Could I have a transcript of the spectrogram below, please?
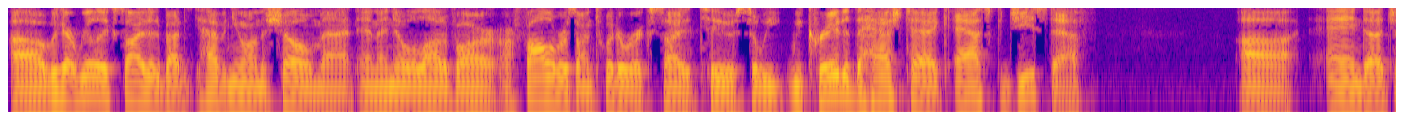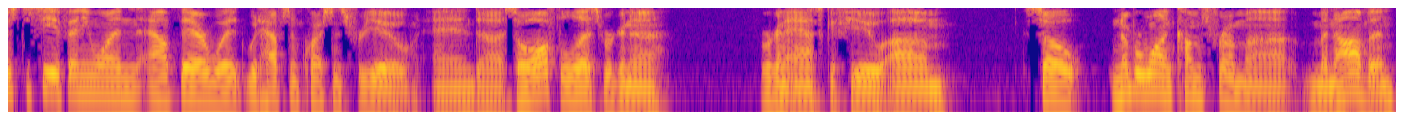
Uh, we got really excited about having you on the show, Matt, and I know a lot of our, our followers on Twitter were excited too. So we, we created the hashtag AskGStaff, uh, and uh, just to see if anyone out there would, would have some questions for you. And uh, so off the list, we're gonna we're gonna ask a few. Um, so number one comes from uh, Manavan,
